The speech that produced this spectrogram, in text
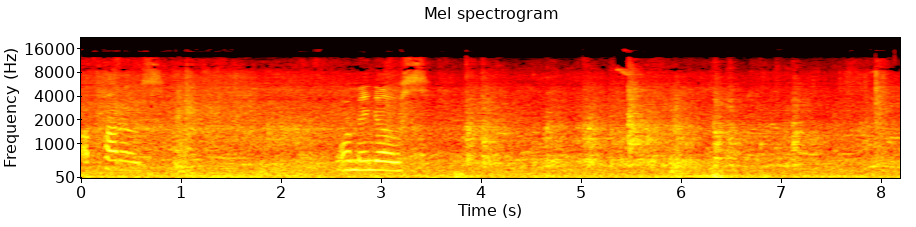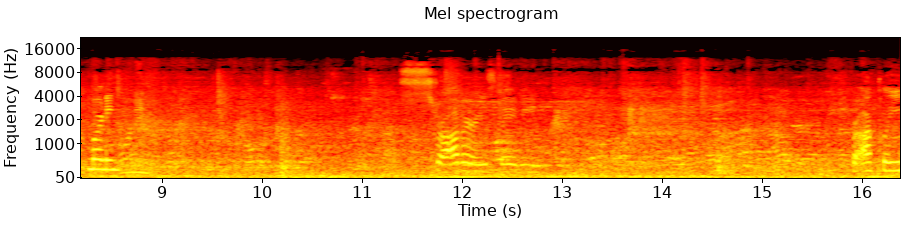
Avocados. Or mangoes. Morning. Morning. Strawberries, baby. Broccoli.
